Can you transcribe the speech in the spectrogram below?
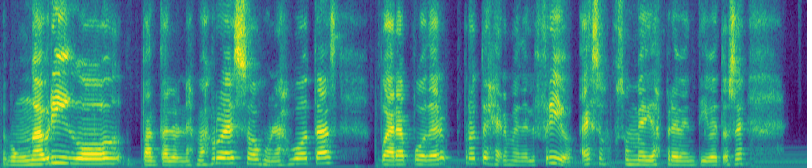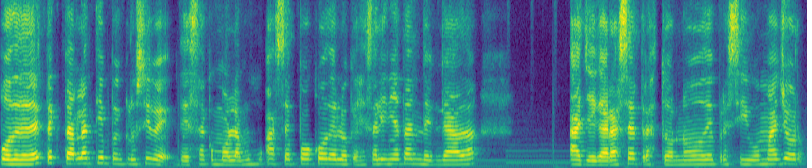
me pongo un abrigo, pantalones más gruesos, unas botas, para poder protegerme del frío. Eso son medidas preventivas. Entonces, poder detectarla en tiempo, inclusive de esa, como hablamos hace poco, de lo que es esa línea tan delgada, a llegar a ser trastorno depresivo mayor,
